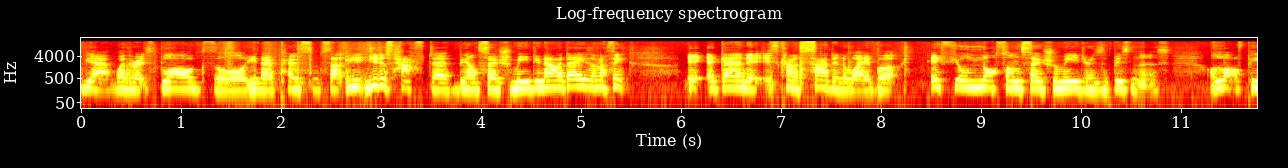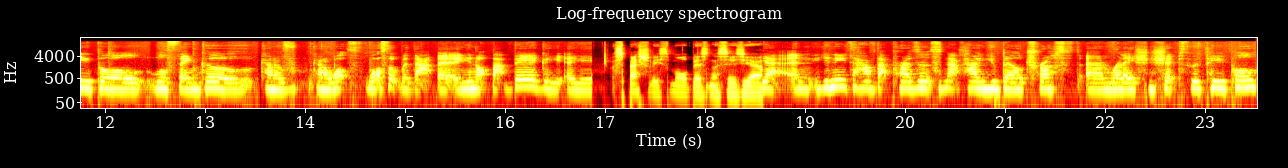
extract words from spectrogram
yeah, whether it's blogs or you know posts and stuff, you, you just have to be on social media nowadays. And I think it again, it, it's kind of sad in a way, but if you're not on social media as a business, a lot of people will think, oh, kind of, kind of, what's what's up with that? Are you not that big? Are you, are you especially small businesses yeah yeah, and you need to have that presence, and that's how you build trust and relationships with people.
